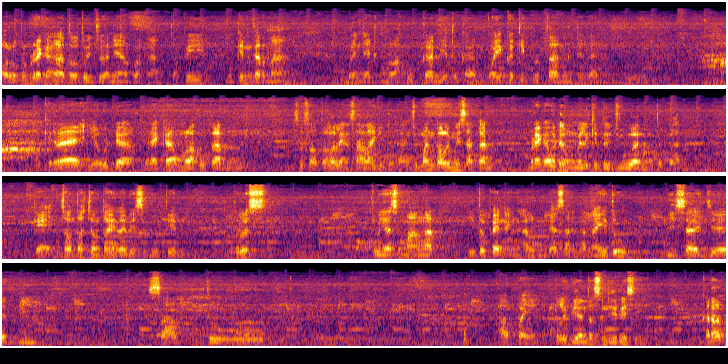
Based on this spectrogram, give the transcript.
Walaupun mereka nggak tahu tujuannya apa kan tapi mungkin karena banyak melakukan gitu kan mau ikut ikutan gitu kan. Akhirnya ya udah mereka melakukan sesuatu hal yang salah gitu kan. Cuman kalau misalkan mereka udah memiliki tujuan gitu kan kayak contoh-contoh yang tadi sebutin terus punya semangat itu kan yang hal mendasar karena itu bisa jadi satu apa ya kelebihan tersendiri sih karena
